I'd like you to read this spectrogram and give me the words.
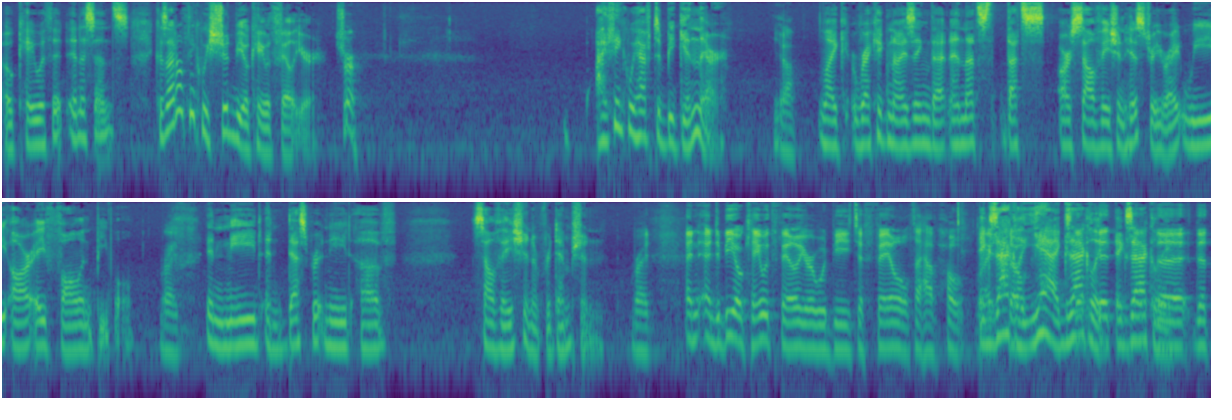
okay with it in a sense. Because I don't think we should be okay with failure. Sure. I think we have to begin there. Yeah. like recognizing that and that's that's our salvation history right we are a fallen people Right. in need and desperate need of salvation of redemption Right. And and to be okay with failure would be to fail to have hope. right? Exactly. Yeah, exactly. That, that- Exactly. That the, that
